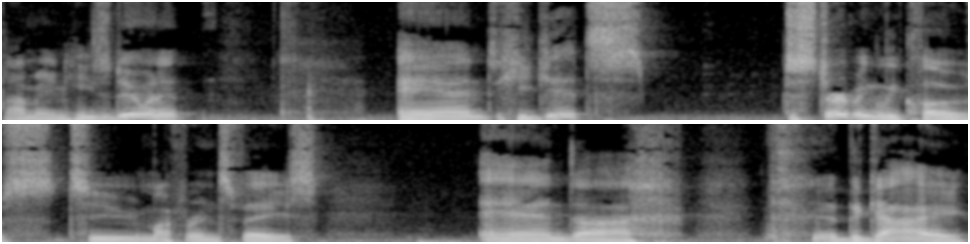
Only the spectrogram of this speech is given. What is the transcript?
I mean he's doing it, and he gets disturbingly close to my friend's face, and uh, the guy,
